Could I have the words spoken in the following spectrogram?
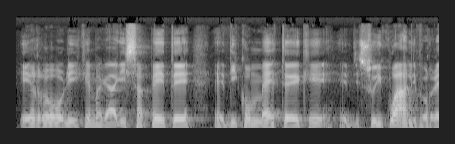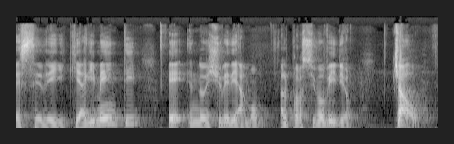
errori che magari sapete eh, di commettere che, sui quali vorreste dei chiarimenti e noi ci vediamo al prossimo video. Ciao!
